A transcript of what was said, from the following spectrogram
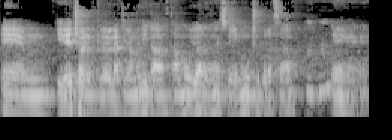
eh, y de hecho creo que Latinoamérica está muy verde en eso y hay mucho por hacer. Eh,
